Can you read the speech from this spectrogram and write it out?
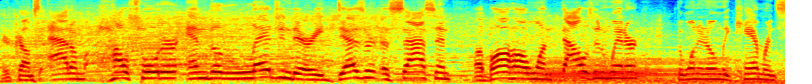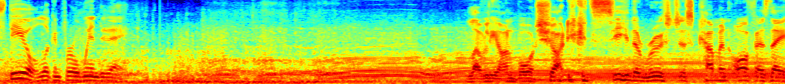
Here comes Adam Householder and the legendary Desert Assassin, a Baja 1000 winner, the one and only Cameron Steele looking for a win today. Lovely onboard shot. You can see the roost just coming off as they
